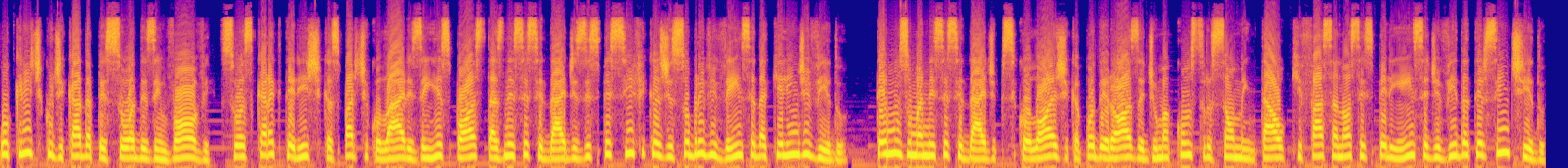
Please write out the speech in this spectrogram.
o crítico de cada pessoa desenvolve suas características particulares em resposta às necessidades específicas de sobrevivência daquele indivíduo. Temos uma necessidade psicológica poderosa de uma construção mental que faça nossa experiência de vida ter sentido,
